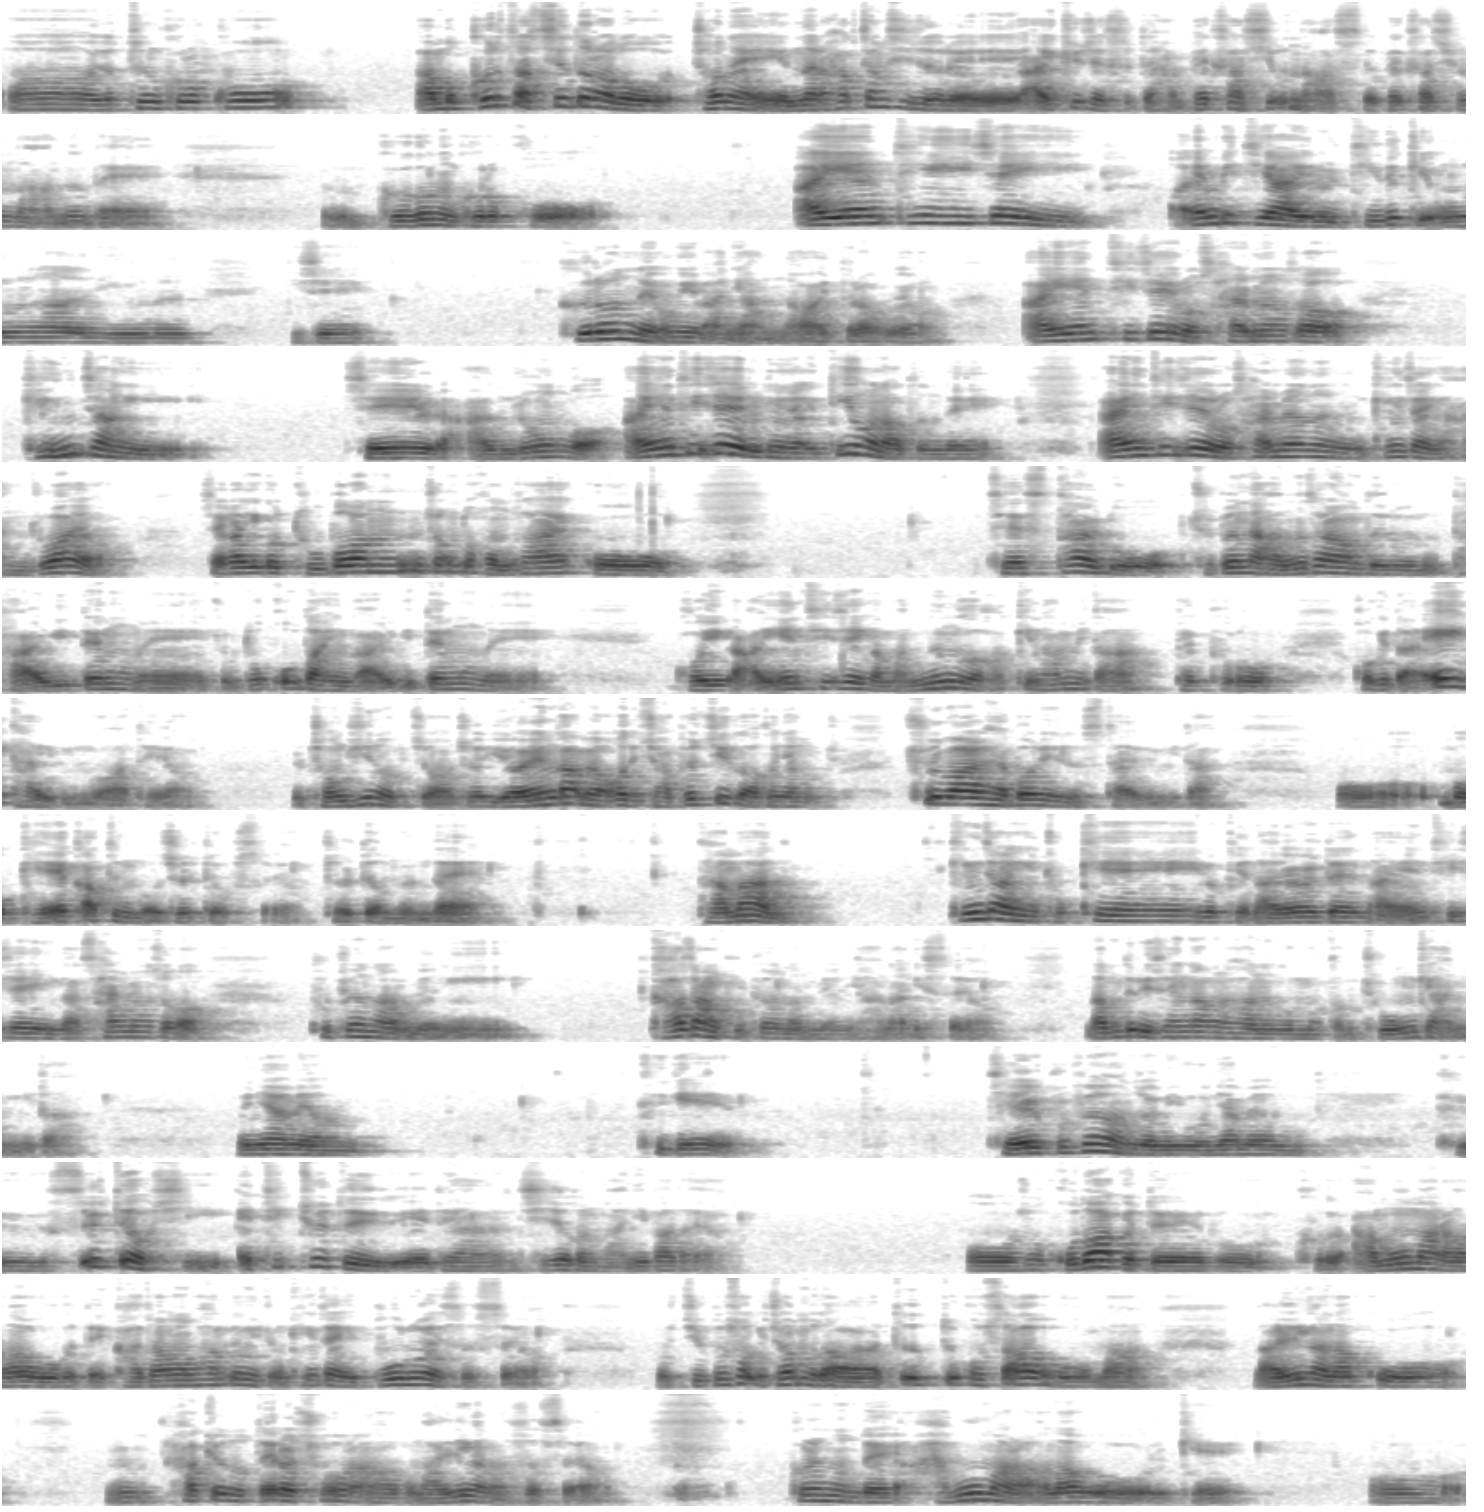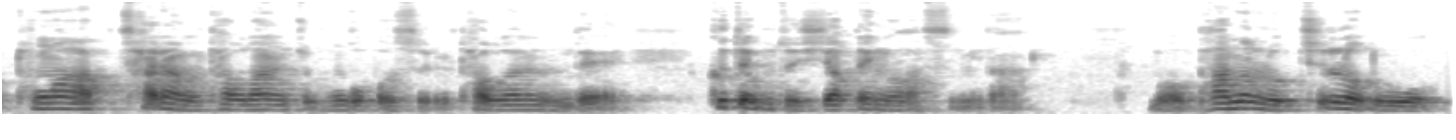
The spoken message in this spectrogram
어, 여튼 그렇고, 아, 뭐, 그렇다 치더라도 전에 옛날에 학창 시절에 IQ 쟀을 때 한 140은 나왔어요. 140은 나왔는데, 음, 그거는 그렇고, INTJ, MBTI를 뒤늦게 운운하는 이유는 이제 그런 내용이 많이 안 나와 있더라고요. INTJ로 살면서 굉장히 제일 안 좋은 거, INTJ를 굉장히 띄워놨던데, INTJ로 살면은 굉장히 안 좋아요. 제가 이거 두 번 정도 검사했고, 제 스타일도 주변에 아는 사람들은 다 알기 때문에, 좀 독고다인 거 알기 때문에, 거의 INTJ가 맞는 것 같긴 합니다. 100%. 거기다 A 타입인 것 같아요. 정신없죠. 저 여행 가면 어디 좌표 찍어 그냥 출발해버리는 스타일입니다. 어, 뭐 계획 같은 거 절대 없어요. 절대 없는데, 다만, 굉장히 좋게 이렇게 나열된 INTJ가 살면서 불편한 면이, 가장 불편한 면이 하나 있어요. 남들이 생각을 하는 것만큼 좋은 게 아닙니다. 왜냐면, 그게 제일 불편한 점이 뭐냐면, 그 쓸데없이 에티튜드에 대한 지적을 많이 받아요. 어, 저 고등학교 때도 그 아무 말 안 하고 그때 가정 환경이 좀 굉장히 불우했었어요. 뭐 집구석이 전부 다 뜯고 싸우고 막 난리가 났고 음, 학교도 때려치워라 하고 난리가 났었어요. 그랬는데 아무 말 안 하고 이렇게 어, 통합 차량을 타고 다녔죠. 공고버스를 타고 다녔는데 그때부터 시작된 것 같습니다. 뭐 바늘로 찔러도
